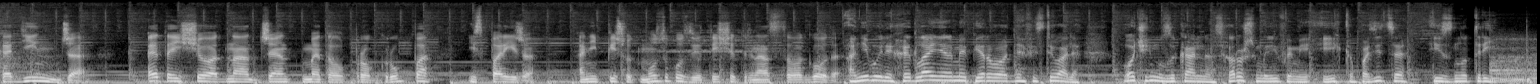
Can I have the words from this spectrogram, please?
Кадинджа – это еще одна джент метал прок группа из Парижа. Они пишут музыку с 2013 года. Они были хедлайнерами первого дня фестиваля. Очень музыкально, с хорошими рифами и их композиция «Изнутри». Thank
